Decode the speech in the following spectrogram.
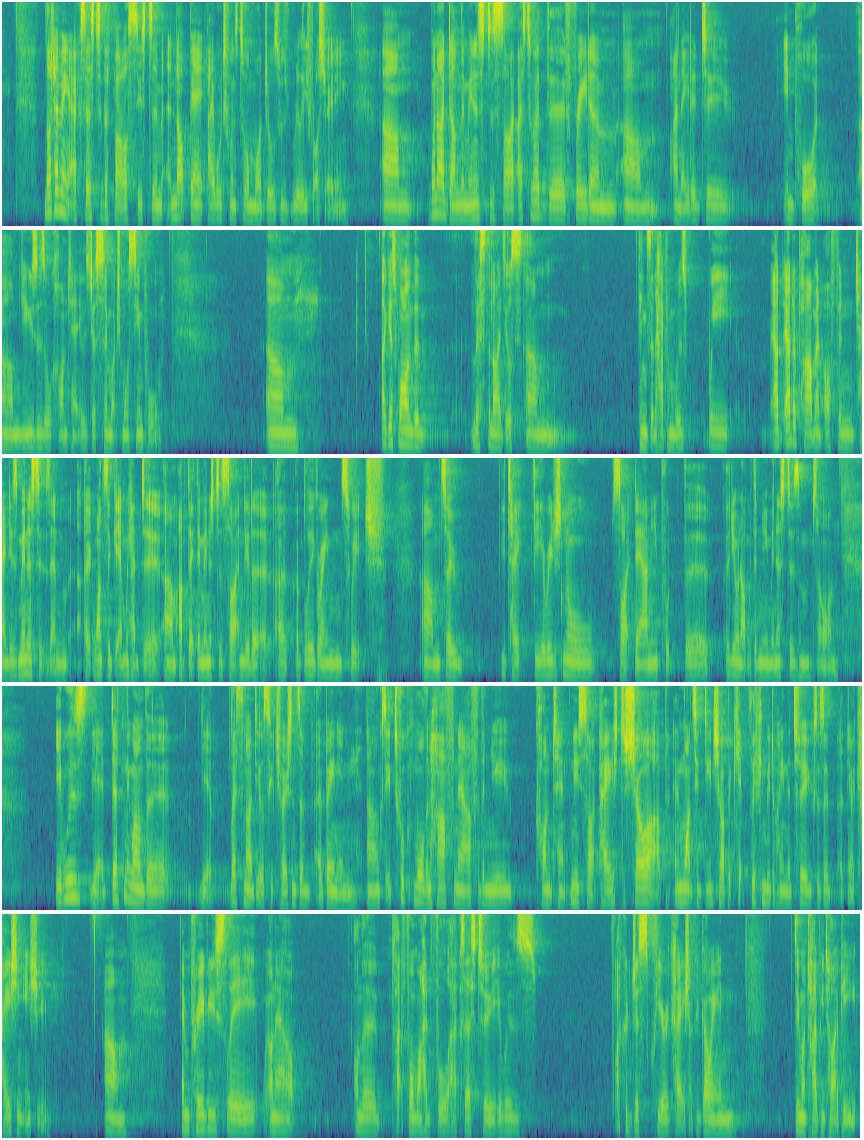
Not having access to the file system and not being able to install modules was really frustrating. Um, when I'd done the minister's site, I still had the freedom um, I needed to import um, users or content. It was just so much more simple. Um, I guess one of the less than ideal um, things that happened was we, our, our, department often changes ministers and uh, once again we had to um, update the minister's site and did a, a, a blue-green switch. So you take the original site down and you put the, new one up with the new ministers and so on. It was, yeah, definitely one of the yeah, less than ideal situations I've, I've been in because um, it took more than half an hour for the new content, new site page to show up. And once it did show up, it kept flipping between the two because it was a, a, a caching issue. Um, and previously on our on the platform I had full access to, it was I could just clear a cache. I could go in, do my typey typey,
